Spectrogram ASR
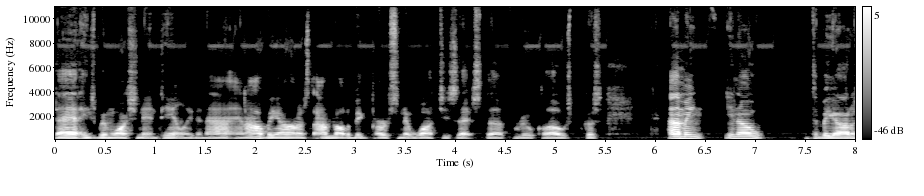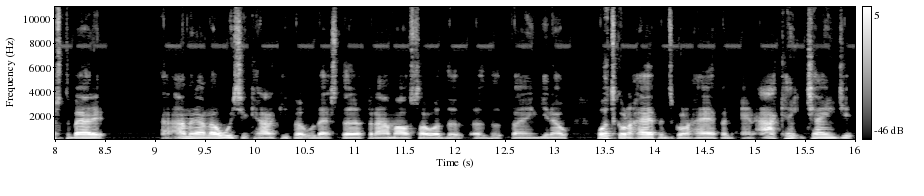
Dad, he's been watching it intently tonight. And I'll be honest, I'm not a big person that watches that stuff real close because, I mean, you know, to be honest about it, I mean, I know we should kind of keep up with that stuff, but I'm also of the of the thing, you know, what's going to happen is going to happen, and I can't change it.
